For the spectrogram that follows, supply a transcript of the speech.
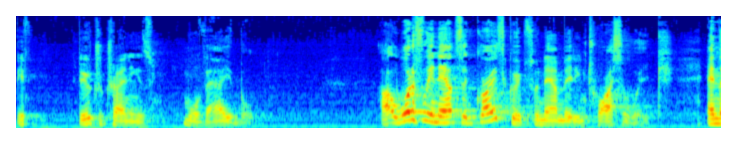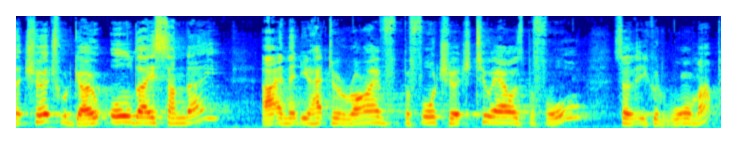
If spiritual training is more valuable. Uh, what if we announced that growth groups were now meeting twice a week and that church would go all day Sunday uh, and that you had to arrive before church two hours before so that you could warm up?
